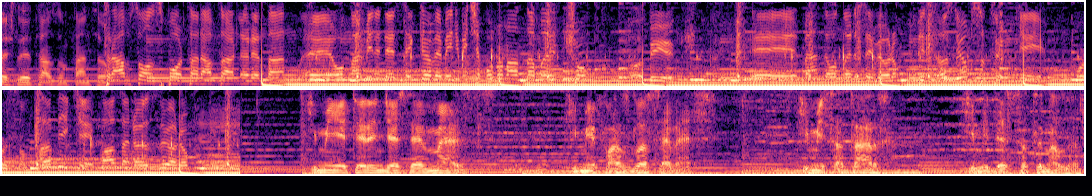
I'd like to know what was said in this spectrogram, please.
Especially Trabzon fans. Trabzonspor taraftarlarından. e, onlar beni destekliyor ve benim için bunun anlamı çok büyük. E, ben de onları seviyorum. Biz özlüyor musun Türkiye'yi? Tabii ki. Bazen özlüyorum. Kimi yeterince sevmez, kimi fazla sever. Kimi satar, kimi de satın alır.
